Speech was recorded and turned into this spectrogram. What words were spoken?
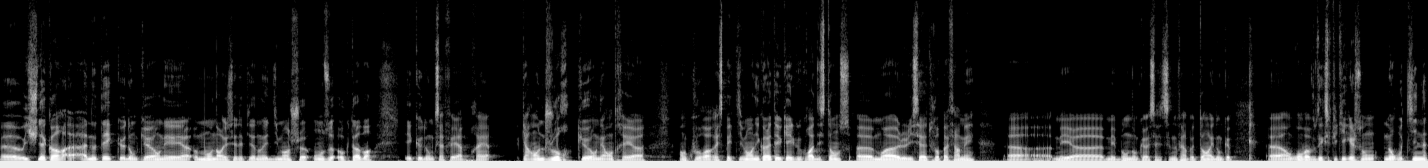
Oui, je suis d'accord. À noter que donc on est au moment où on enregistre cet épisode, on est dimanche euh, 11 octobre et que donc ça fait après 40 jours qu'on est rentré euh, en cours euh, respectivement. Nicolas, tu as eu quelques cours à distance. Euh, moi, le lycée a toujours pas fermé. Mais, mais bon, donc ça, nous fait un peu de temps. Et donc, en gros, on va vous expliquer quelles sont nos routines,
